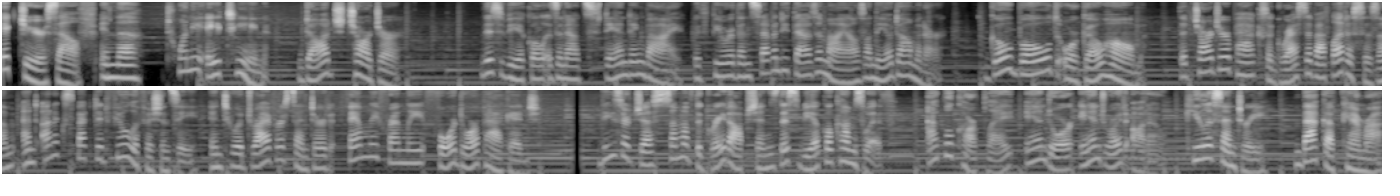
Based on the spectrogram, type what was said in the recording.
Picture yourself in the 2018 Dodge Charger. This vehicle is an outstanding buy with fewer than 70,000 miles on the odometer. Go bold or go home. The Charger packs aggressive athleticism and unexpected fuel efficiency into a driver-centered, family-friendly four-door package. These are just some of the great options this vehicle comes with. Apple CarPlay and or Android Auto, keyless entry, backup camera,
